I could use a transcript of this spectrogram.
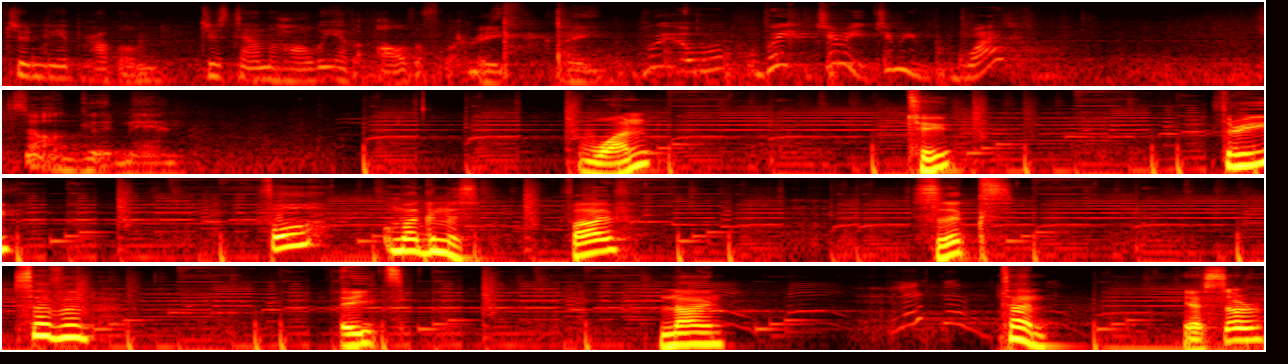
Shouldn't be a problem. Just down the hall, we have all the floors. Great, great. Wait, uh, wait, Jimmy, Jimmy, what? It's all good, man. One, two, three, four. Oh my goodness. Five, six, seven, eight, nine, ten. Yes, sir.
